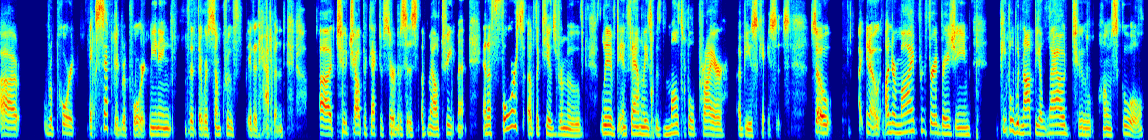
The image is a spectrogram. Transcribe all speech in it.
uh, report, accepted report, meaning that there was some proof it had happened, uh, to Child Protective Services of maltreatment. And a fourth of the kids removed lived in families with multiple prior abuse cases. So, you know, under my preferred regime, people would not be allowed to homeschool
